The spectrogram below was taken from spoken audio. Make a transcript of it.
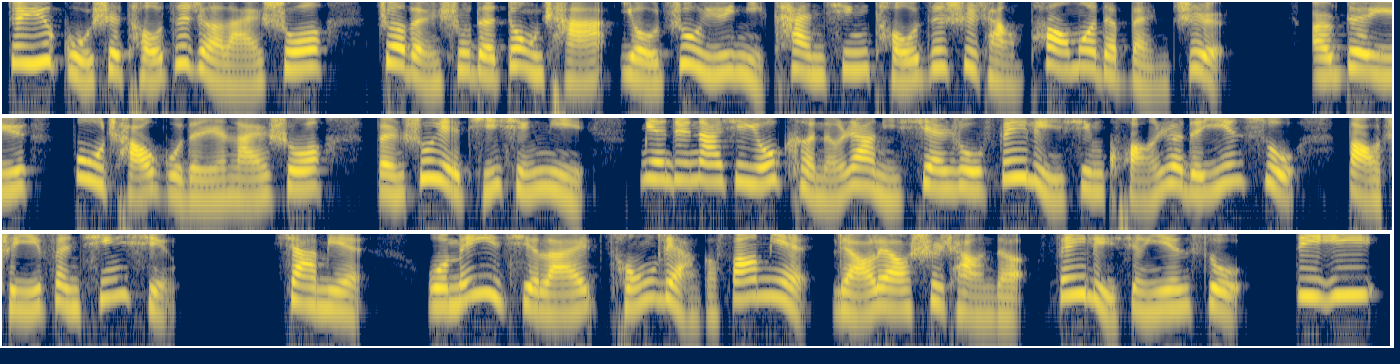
对于股市投资者来说，这本书的洞察有助于你看清投资市场泡沫的本质。而对于不炒股的人来说，本书也提醒你，面对那些有可能让你陷入非理性狂热的因素，保持一份清醒。下面我们一起来从两个方面聊聊市场的非理性因素。第一，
